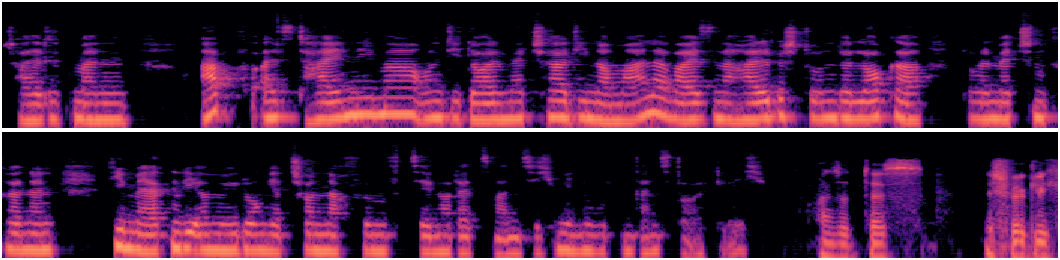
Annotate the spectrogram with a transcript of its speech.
schaltet man ab als Teilnehmer und die Dolmetscher, die normalerweise eine halbe Stunde locker dolmetschen können, die merken die Ermüdung jetzt schon nach 15 oder 20 Minuten ganz deutlich. Also das ist wirklich,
